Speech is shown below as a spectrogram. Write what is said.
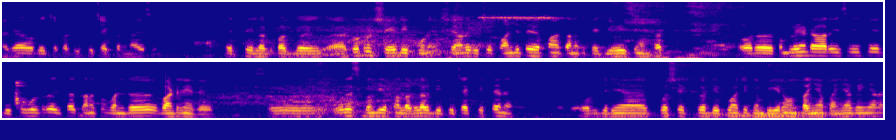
ਹੈਗਾ, ਉਹਦੇ ਚ ਆਪਾਂ ਡਿਪੂ ਚੈੱਕ ਕਰਨ ਆਏ ਸੀ। ਇੱਥੇ ਲਗਭਗ ਟੋਟਲ 6 ਡਿਪੂ ਨੇ। 6 ਦੇ ਵਿੱਚੋਂ 5 ਤੇ ਆਪਾਂ ਕਣਕ ਭੇਜੀ ਹੋਈ ਸੀ ਹੁਣ ਤੱਕ। ਔਰ ਕੰਪਲੇਂਟ ਆ ਰਹੀ ਸੀ ਕਿ ਡਿਪੂ ਹੋਲਡਰ ਅਜੇ ਤੱਕ ਕਣਕ ਵੰਡ ਵੰਡ ਨਹੀਂ ਰਹੇ। ਸੋ ਉਹਦੇ ਸੰਬੰਧੀ ਆਪਾਂ ਅਲੱਗ-ਅਲੱਗ ਡਿਪੂ ਚੈੱਕ ਕੀਤੇ ਨੇ। ਔਰ ਜਿਹੜੀਆਂ ਕੁਝ ਇੱਕ ਡਿਪੂਆਂ 'ਚ ਗੰਭੀਰ ਹੁਣਤਾਈਆਂ ਪਾਈਆਂ ਗਈਆਂ ਨੇ।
